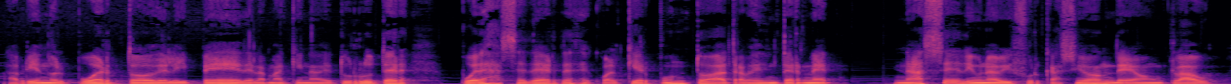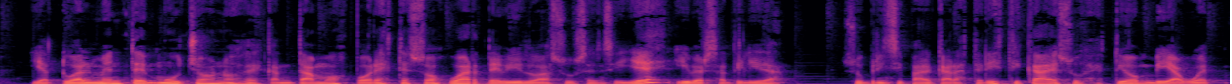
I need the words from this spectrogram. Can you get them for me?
Abriendo el puerto del IP de la máquina de tu router, puedes acceder desde cualquier punto a través de Internet. Nace de una bifurcación de OnCloud y actualmente muchos nos descantamos por este software debido a su sencillez y versatilidad. Su principal característica es su gestión vía web,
